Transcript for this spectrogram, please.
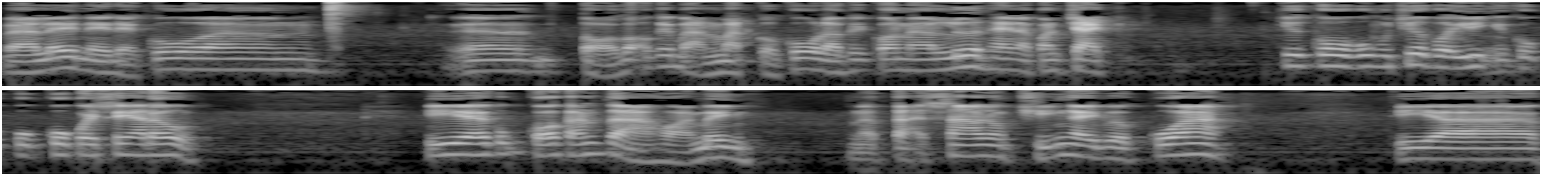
Và lên này để cô uh, tỏ rõ cái bản mặt của cô là cái con lươn hay là con trạch. Chứ cô cũng chưa có ý định cô cô, cô quay xe đâu. Thì cũng có khán giả hỏi mình là tại sao trong 9 ngày vừa qua thì à,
